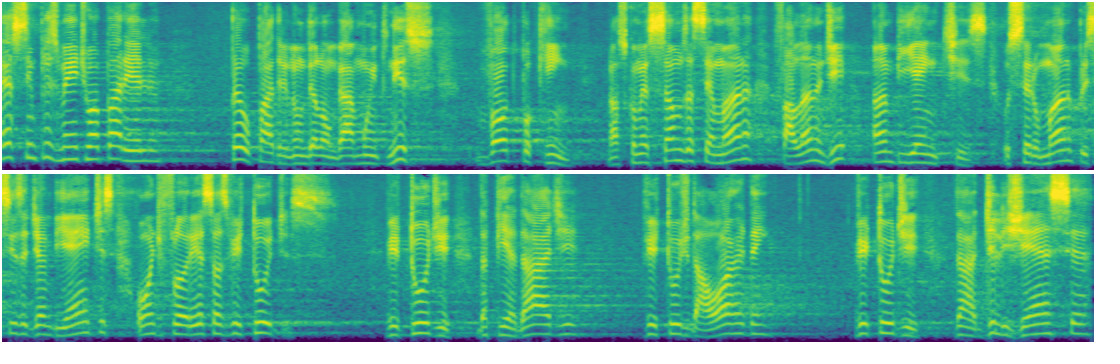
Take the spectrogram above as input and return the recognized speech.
é simplesmente um aparelho para o padre não delongar muito nisso, volta um pouquinho. Nós começamos a semana falando de ambientes. O ser humano precisa de ambientes onde floresçam as virtudes: virtude da piedade, virtude da ordem, virtude da diligência,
